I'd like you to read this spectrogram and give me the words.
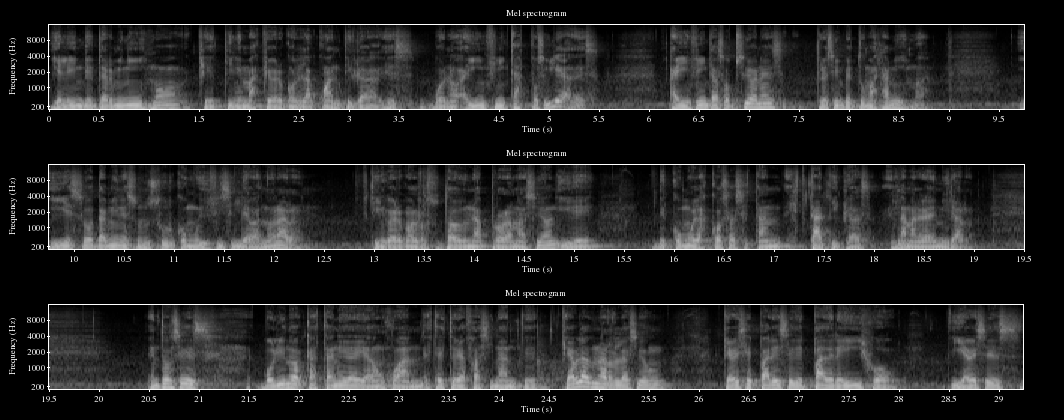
Y el indeterminismo, que tiene más que ver con la cuántica, es, bueno, hay infinitas posibilidades, hay infinitas opciones, pero siempre tomas la misma. Y eso también es un surco muy difícil de abandonar. Tiene que ver con el resultado de una programación y de, de cómo las cosas están estáticas en la manera de mirar. Entonces, volviendo a Castaneda y a Don Juan, esta historia fascinante, que habla de una relación que a veces parece de padre e y a veces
